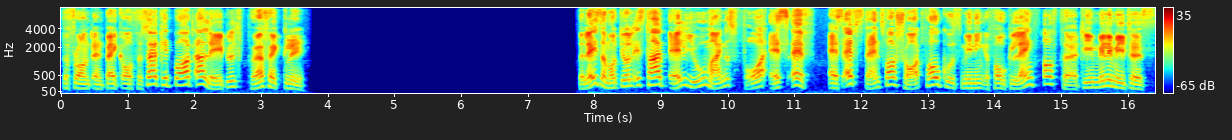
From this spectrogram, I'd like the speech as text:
The front and back of the circuit board are labelled perfectly. The laser module is type LU-4SF, SF stands for short focus, meaning a focal length of 30mm.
